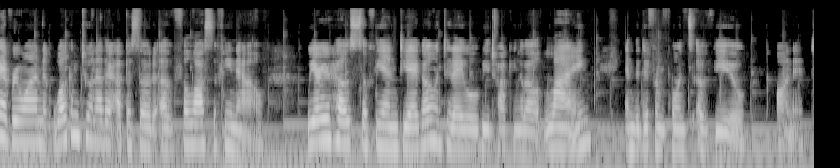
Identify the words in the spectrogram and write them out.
Everyone. Welcome to another episode of Philosophy Now. We are your hosts, Sophia and Diego, and today we'll be talking about lying and the different points of view on it.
